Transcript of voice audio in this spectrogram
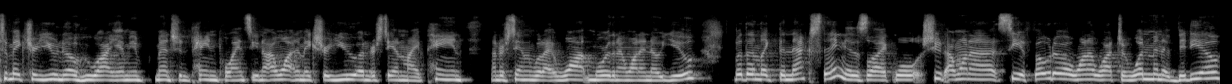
to make sure you know who I am. You mentioned pain points. You know, I want to make sure you understand my pain, understand what I want more than I want to know you. But then, like, the next thing is like, well, shoot, I want to see a photo. I want to watch a one minute video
